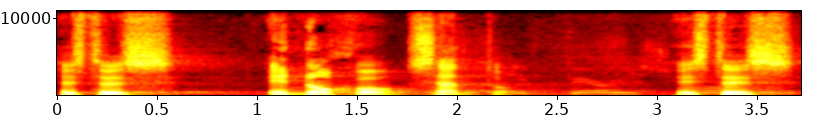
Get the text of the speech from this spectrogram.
Esto es enojo santo. Esta es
